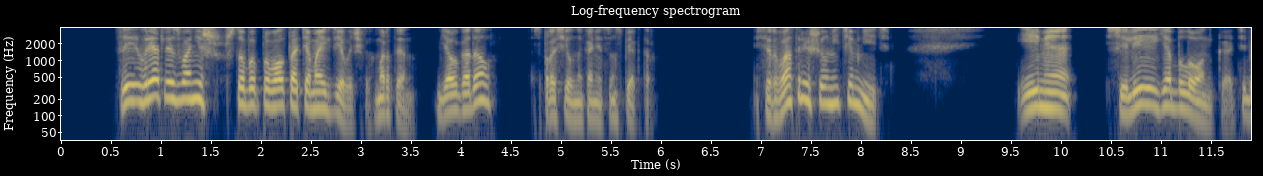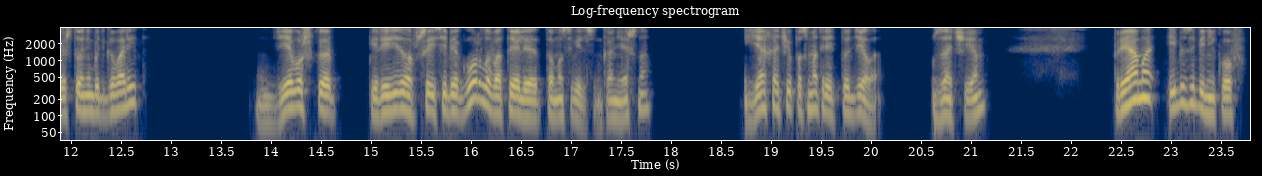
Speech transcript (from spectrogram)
— Ты вряд ли звонишь, чтобы поболтать о моих девочках, Мартен. Я угадал? — спросил, наконец, инспектор. Серват решил не темнить. — Имя Селия Яблонка тебе что-нибудь говорит? — Девушка, перерезавшая себе горло в отеле Томас Вильсон, конечно. — Я хочу посмотреть то дело. — Зачем? — Прямо и без обиняков.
